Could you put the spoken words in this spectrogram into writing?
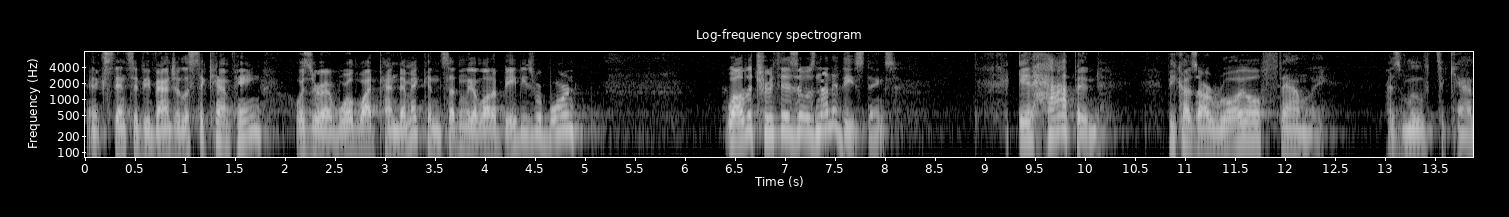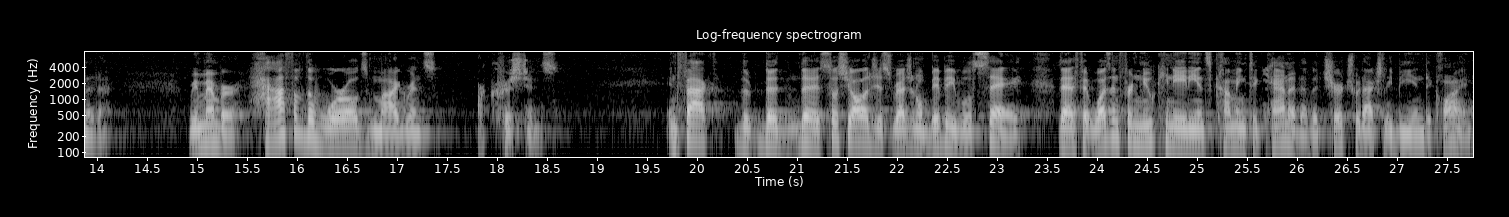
an extensive evangelistic campaign? Was there a worldwide pandemic and suddenly a lot of babies were born? Well, the truth is, it was none of these things. It happened because our royal family has moved to Canada. Remember, half of the world's migrants are Christians. In fact, the, the, the, sociologist Reginald Bibby will say that if it wasn't for new Canadians coming to Canada, the church would actually be in decline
